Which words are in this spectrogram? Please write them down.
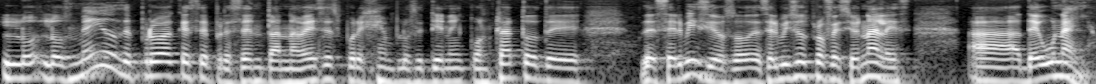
los medios de prueba que se presentan, a veces, por ejemplo, se tienen contratos de, servicios o de servicios profesionales ah, de un año,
